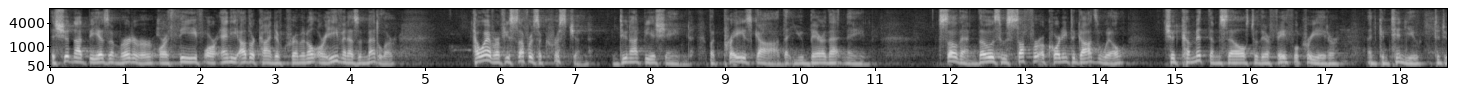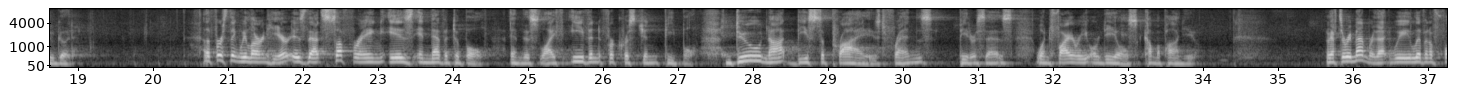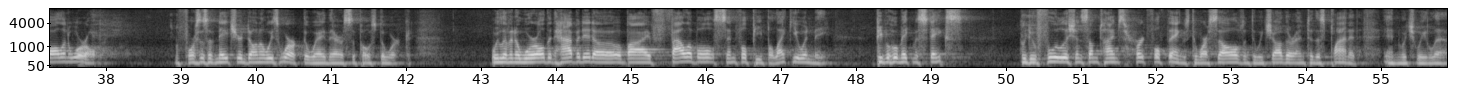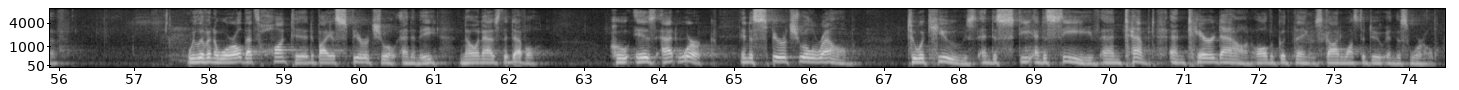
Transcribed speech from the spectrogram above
it should not be as a murderer or a thief or any other kind of criminal or even as a meddler. However, if you suffer as a Christian, do not be ashamed, but praise God that you bear that name. So then, those who suffer according to God's will should commit themselves to their faithful Creator and continue to do good. the first thing we learn here is that suffering is inevitable in this life, even for Christian people. Do not be surprised, friends, Peter says, when fiery ordeals come upon you. We have to remember that we live in a fallen world. The forces of nature don't always work the way they're supposed to work. We live in a world inhabited uh, by fallible, sinful people like you and me, people who make mistakes, who do foolish and sometimes hurtful things to ourselves and to each other and to this planet in which we live. We live in a world that's haunted by a spiritual enemy known as the devil, who is at work in a spiritual realm, to accuse and, dece- and deceive and tempt and tear down all the good things God wants to do in this world.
